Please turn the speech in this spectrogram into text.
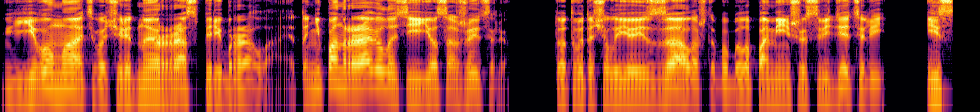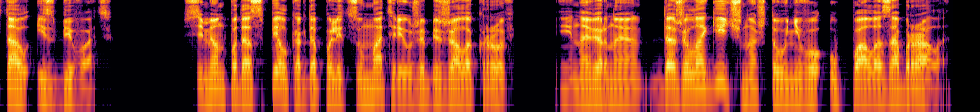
его мать в очередной раз перебрала. Это не понравилось ее сожителю. Тот вытащил ее из зала, чтобы было поменьше свидетелей, и стал избивать. Семен подоспел, когда по лицу матери уже бежала кровь, и, наверное, даже логично, что у него упало забрало.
